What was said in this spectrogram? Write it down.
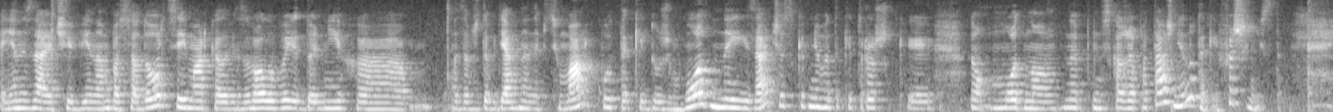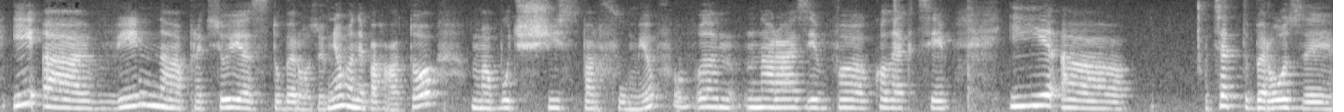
Я не знаю, чи він амбасадор цієї марки, але він з голови до ніг е, завжди вдягнений в цю марку, такий дуже модний, зачіски в нього такі трошки ну, модно, не, скажу епатажні, ну такий фешеніста. І е, він е, працює з туберозою. В нього небагато, мабуть, 6 парфумів в, наразі в колекції. І е, це туберози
